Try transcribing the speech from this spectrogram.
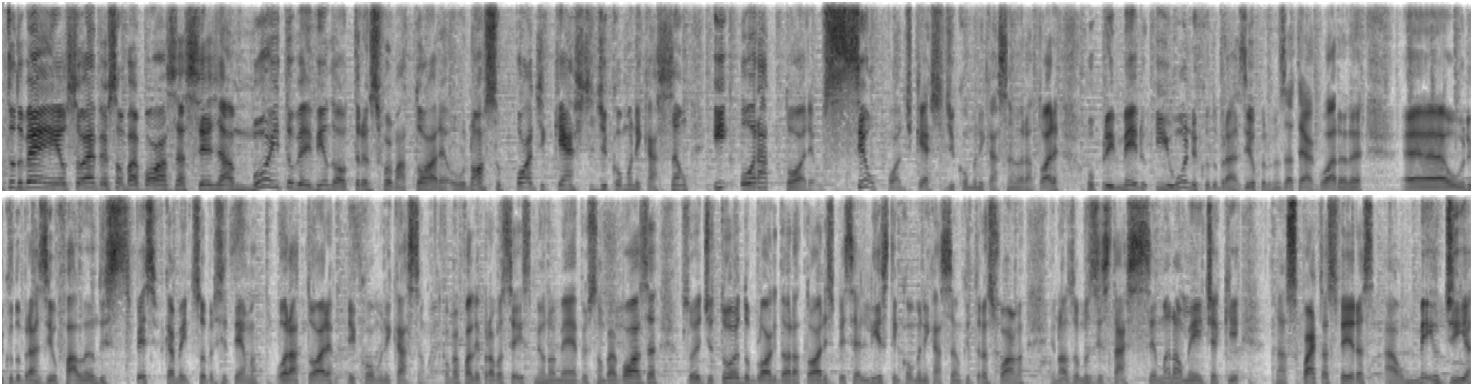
Olá, tudo bem? Eu sou Everson Barbosa. Seja muito bem-vindo ao Transformatória, o nosso podcast de comunicação e oratória. O seu podcast de comunicação e oratória, o primeiro e único do Brasil, pelo menos até agora, né? É o único do Brasil falando especificamente sobre esse tema, oratória e comunicação. Como eu falei para vocês, meu nome é Everson Barbosa, sou editor do blog da Oratória, especialista em comunicação que transforma, e nós vamos estar semanalmente aqui nas quartas-feiras ao meio-dia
